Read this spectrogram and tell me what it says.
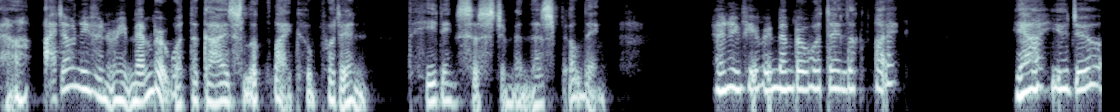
I don't even remember what the guys looked like who put in the heating system in this building. Any of you remember what they looked like? Yeah, you do?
